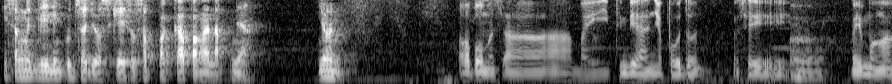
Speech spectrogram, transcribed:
isang naglilingkod sa Diyos kaysa sa pagkapanganak niya. Yun. Opo, mas ah, may tindihan niyo po doon. Kasi Mm. May mga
